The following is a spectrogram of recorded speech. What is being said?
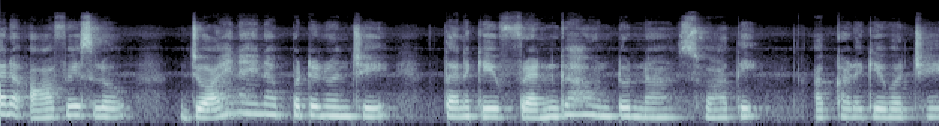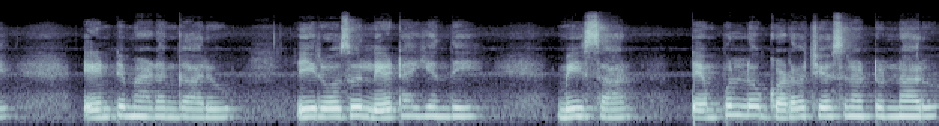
తన ఆఫీస్లో జాయిన్ అయినప్పటి నుంచి తనకి ఫ్రెండ్గా ఉంటున్న స్వాతి అక్కడికి వచ్చే ఏంటి మేడం గారు? ఈరోజు లేట్ అయ్యింది. మీ సార్ టెంపుల్లో గొడవ చేసినట్టున్నారు.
